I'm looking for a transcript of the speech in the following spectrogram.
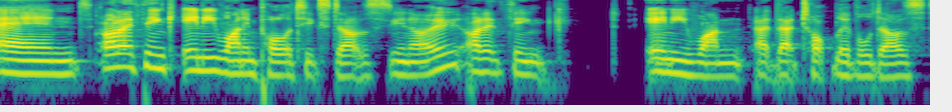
And I don't think anyone in politics does, you know, I don't think anyone at that top level does.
